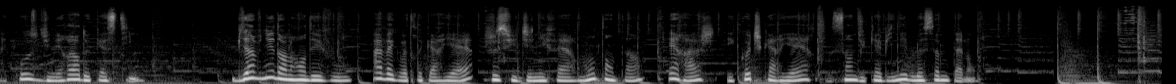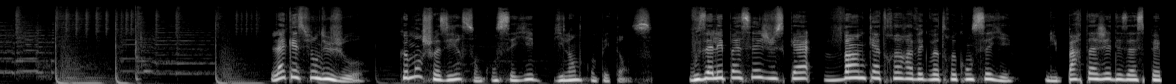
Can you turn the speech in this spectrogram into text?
à cause d'une erreur de casting. Bienvenue dans le rendez-vous avec votre carrière. Je suis Jennifer Montantin, RH et coach carrière au sein du cabinet Blossom Talent. La question du jour. Comment choisir son conseiller bilan de compétences? Vous allez passer jusqu'à 24 heures avec votre conseiller, lui partager des aspects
